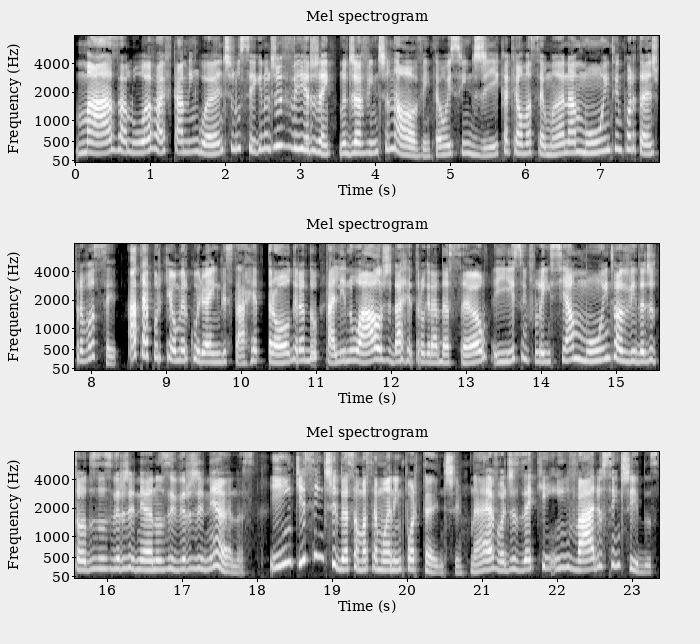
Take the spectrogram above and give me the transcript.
mas a lua vai ficar minguante no signo de Virgem no dia 29. Então isso indica que é uma semana muito importante para você. Até porque o Mercúrio ainda está retrógrado, está ali no auge da retrogradação, e isso influencia muito a vida de todos os virginianos e virginianas. E em que sentido essa é uma semana importante, né? Vou dizer que em vários sentidos.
